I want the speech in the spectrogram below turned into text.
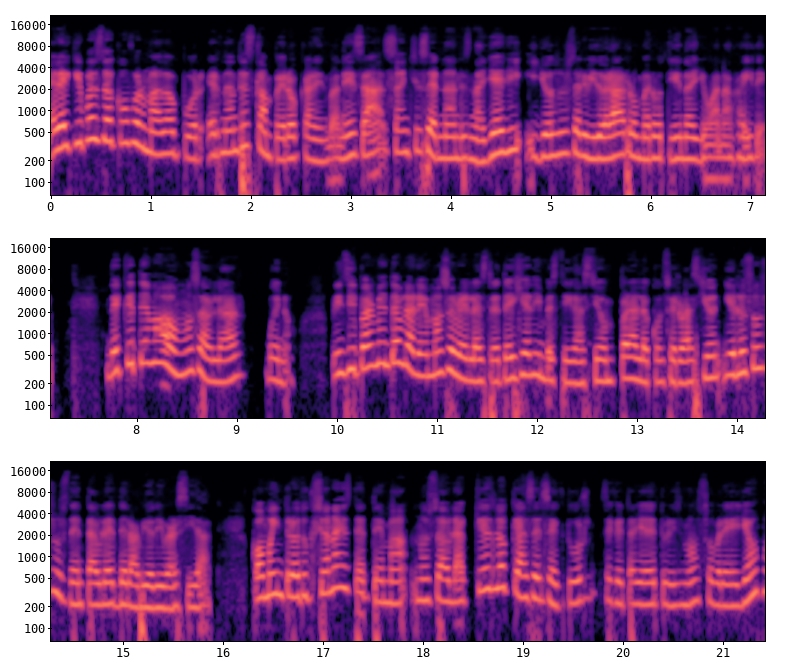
El equipo está conformado por Hernández Campero Karen Vanessa, Sánchez Hernández Nayeli y yo su servidora Romero Tienda Joana Jaide. ¿De qué tema vamos a hablar? Bueno, principalmente hablaremos sobre la estrategia de investigación para la conservación y el uso sustentable de la biodiversidad. Como introducción a este tema, nos habla qué es lo que hace el sector Secretaría de Turismo sobre ello.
